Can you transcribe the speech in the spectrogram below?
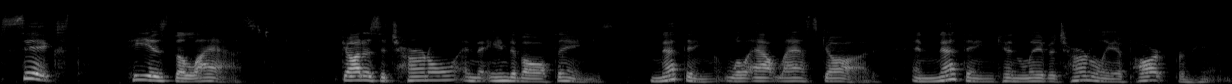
Sixth, He is the last. God is eternal and the end of all things. Nothing will outlast God, and nothing can live eternally apart from Him.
